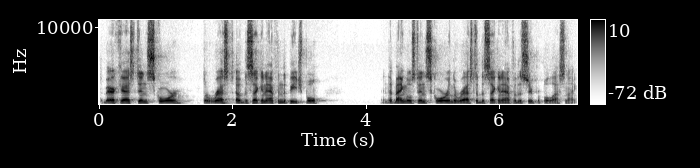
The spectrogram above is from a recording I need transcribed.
The Bearcats didn't score the rest of the second half in the Peach Bowl, and the Bengals didn't score in the rest of the second half of the Super Bowl last night.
